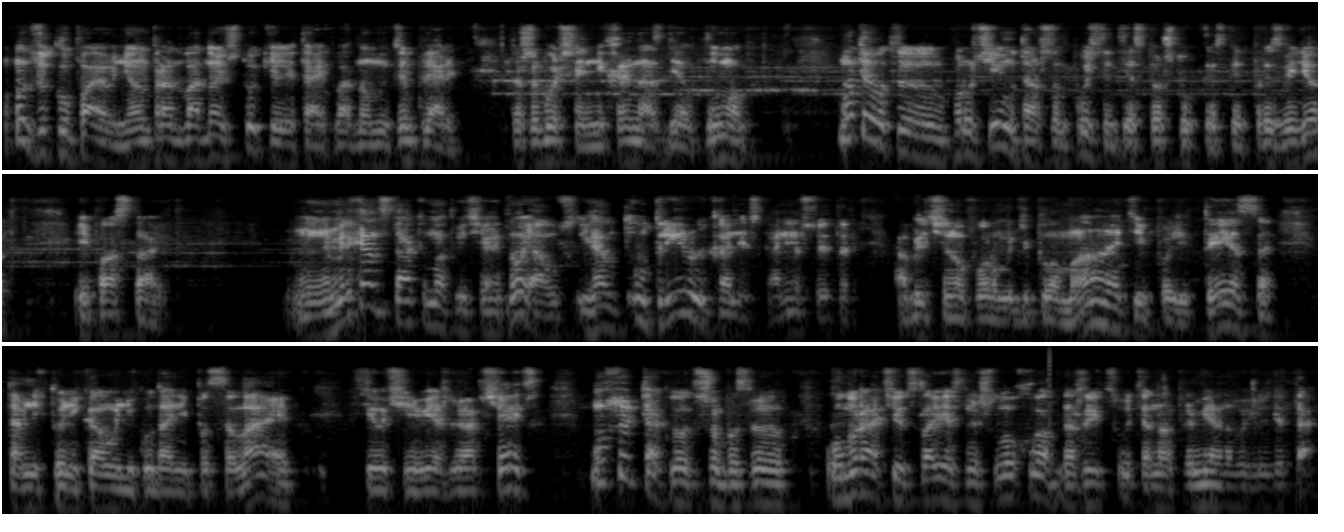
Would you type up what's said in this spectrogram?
Вот закупаю у него, он, правда, в одной штуке летает, в одном экземпляре, потому что больше ни хрена сделать не могут. Ну, ты вот э, поручи ему, там, что пусть эти 100 штук, так сказать, произведет и поставит. Американцы так им отвечают. Ну, я, я утрирую, конечно. Конечно, это облечено формой дипломатии, политеса. Там никто никого никуда не посылает. Все очень вежливо общаются. Ну, суть так, вот, чтобы убрать эту словесную шелуху, обнажить суть, она примерно выглядит так.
